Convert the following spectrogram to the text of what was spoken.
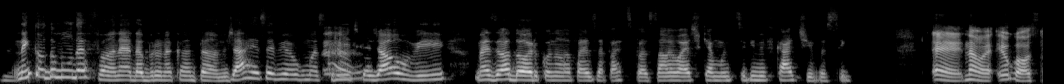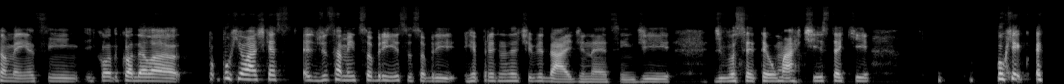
nem, todo mundo é fã, né, da Bruna cantando. Já recebi algumas é. críticas, já ouvi, mas eu adoro quando ela faz essa participação. Eu acho que é muito significativo, assim. É, não, eu gosto também, assim, e quando, quando ela. Porque eu acho que é, é justamente sobre isso, sobre representatividade, né, assim, de, de você ter uma artista que porque é,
